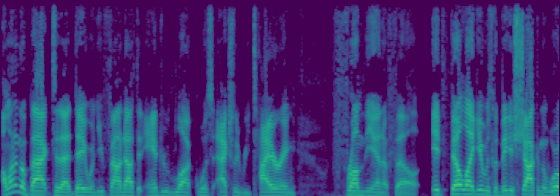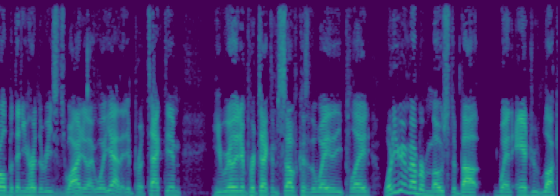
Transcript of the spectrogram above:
I want to go back to that day when you found out that Andrew Luck was actually retiring from the NFL. It felt like it was the biggest shock in the world, but then you heard the reasons why, and you're like, well, yeah, they didn't protect him. He really didn't protect himself because of the way that he played. What do you remember most about when Andrew Luck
